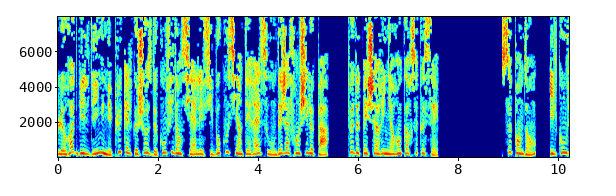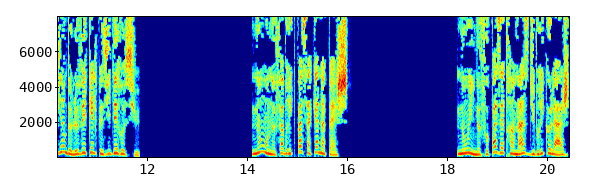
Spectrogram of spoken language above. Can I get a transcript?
le road building n'est plus quelque chose de confidentiel et si beaucoup s'y intéressent ou ont déjà franchi le pas, peu de pêcheurs ignorent encore ce que c'est. Cependant, il convient de lever quelques idées reçues. Non on ne fabrique pas sa canne à pêche. Non il ne faut pas être un as du bricolage.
